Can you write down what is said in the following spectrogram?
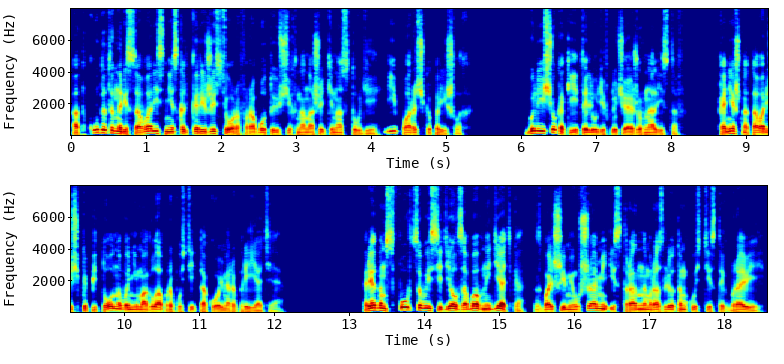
Откуда-то нарисовались несколько режиссеров, работающих на нашей киностудии, и парочка пришлых. Были еще какие-то люди, включая журналистов. Конечно, товарищ Капитонова не могла пропустить такое мероприятие. Рядом с Фурцевой сидел забавный дядька с большими ушами и странным разлетом кустистых бровей.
